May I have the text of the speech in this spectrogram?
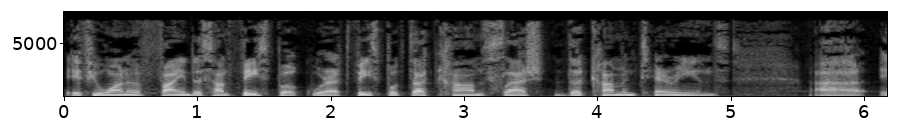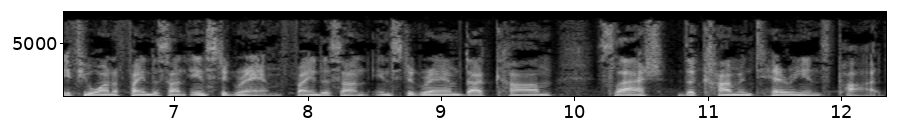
If you want to find us on Facebook, we're at facebook.com slash thecommentarians. Uh, if you want to find us on Instagram, find us on instagram.com slash thecommentarianspod.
